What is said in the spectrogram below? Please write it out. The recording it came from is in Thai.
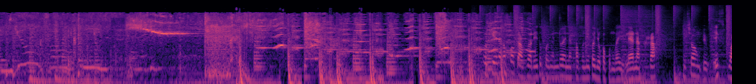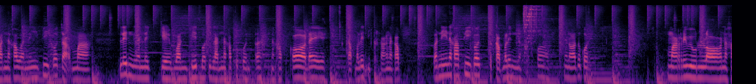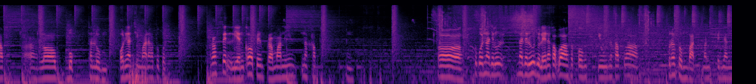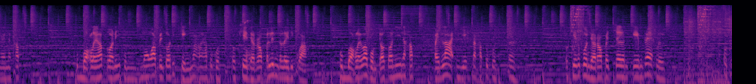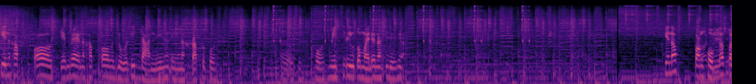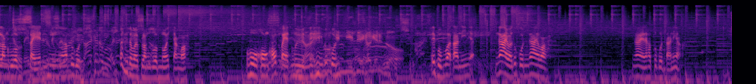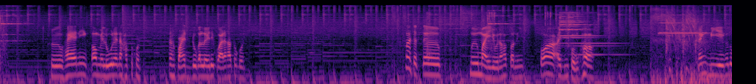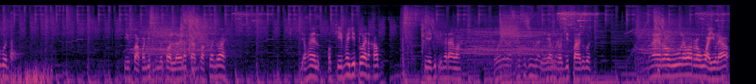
โอเคนะครับก็กลับสวัสดีทุกคนกันด้วยนะครับ วันนี้ก็อยู่กับผมกันอีกแล้วนะครับ ในช่อง b i l X1 นะครับวันนี้พี่ก็จะมาเล่นเงินในเกม One Piece b o t t y r u n นะครับ ทุกคนเออนะครับก็ได้กลับมาเล่นอีกครั้งนะครับ วันนี้นะครับพี่ก็จะกลับมาเล่นนะครับก็แน่นอนทุกคน มารีวิวรอนะครับ รอบุกถล่มโอนิอาชิมะนะครับทุกคนครับเส้นเหรียญก็เป็นประมาณนี้นะครับก็ทุกคนน่าจะรู้น่าจะรู้อยู่เลยนะครับ ว่าสกงสกิลนะครับว่าคุณสมบัติมันเป็นยังไงนะครับผมบอกเลยครับตัวนี้ผมมองว่าเป็นตัวที่เก่งมากนะครับ ทุกคนโอเคเดี๋ยวเราไปเล่นกันเลยดีกว่า ผมบอกเลยว่าผมจะเอาตัวนี้นะครับ ไปล่า EX นะครับ ทุกคนเออโอเค ทุกคนเดี๋ยวเราไปเจอเกมแรกเลย โอเคนะครับ ก็เกมแรกนะครับ ก็มาอยู่ที่ด่านนี้นั่นเองนะครับ ทุกคนเออโอเคโหมีชิริวตัวใหม่ด้วยนะชิริวเนี่ยโอเคนะฝั่งผมนะพลังรวมแสนหนึ่งนะครับทุกคนเอ้ยทำไมพลังรวมน้อยจังวะโอ้โหของเขาแปดหมื่นเองทุกคนไอ้ผมว่าตานี้เนี่ย ง่ายว่ะทุกคนง่ายว่ะง่ายนะครับทุกคนตาเนี่ย คือแพ้นี่ก็ไม่รู้เลยนะครับ ทุกคนเออไปดูกันเลยดีกว่านะครับ ทุกคน น่าจะเจอมือใหม่อยู่นะครับ ตอนนี้ เพราะว่าไอดีผมก็แรงบีเองครับทุกคนทีฝากมันยึดไปก่อนเลยแล้วกันฝากเพื่อนด้วย เดี๋ยวให้โอเคไม่ยึดด้วยนะครับที่จะยึดเองก็ได้มาโอเคครับเรายึดไปทุกคนยังไงเรารู้แล้วว่าเราไหวอยู่แล้ว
